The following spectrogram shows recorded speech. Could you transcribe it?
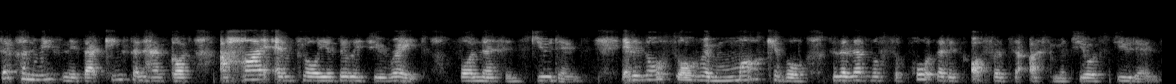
second reason is that Kingston has got a high employability rate for nursing students. It is also remarkable to the level of support that is offered to us mature students.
